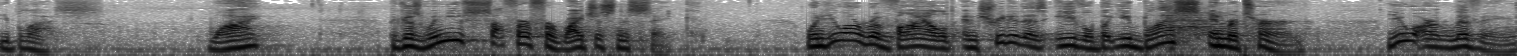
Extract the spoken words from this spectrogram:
you bless. Why? Because when you suffer for righteousness' sake, when you are reviled and treated as evil, but you bless in return, you are living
